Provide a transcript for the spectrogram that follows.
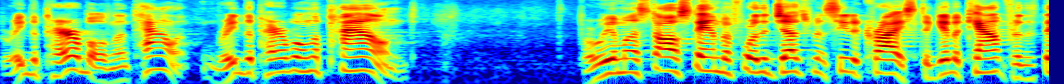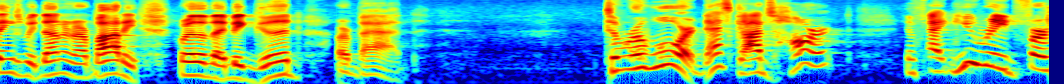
Read the parable on the talent, read the parable on the pound. For we must all stand before the judgment seat of Christ to give account for the things we've done in our body, whether they be good or bad. To reward, that's God's heart. In fact, you read 1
